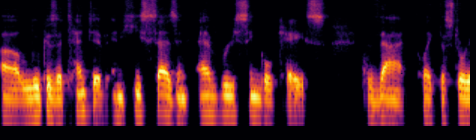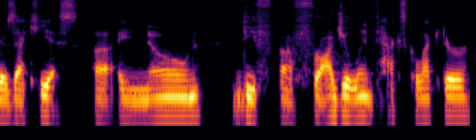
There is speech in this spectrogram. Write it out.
uh, luke is attentive and he says in every single case that like the story of zacchaeus uh, a known def- uh, fraudulent tax collector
